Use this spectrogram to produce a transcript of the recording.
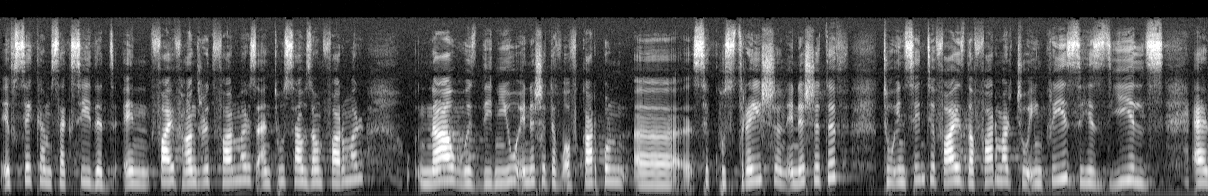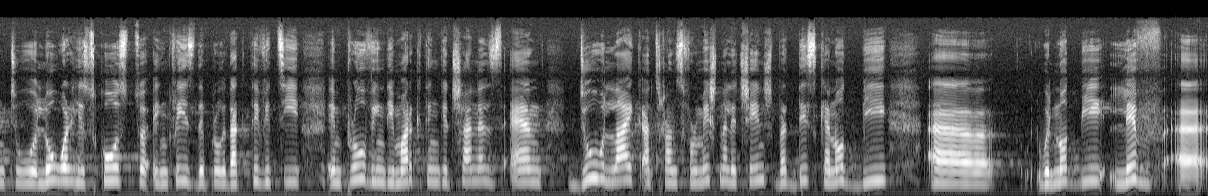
If SEKEM succeeded in 500 farmers and 2,000 farmers, now with the new initiative of carbon uh, sequestration initiative to incentivize the farmer to increase his yields and to lower his cost, to increase the productivity, improving the marketing channels and do like a transformational change, but this cannot be uh, will not be live a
